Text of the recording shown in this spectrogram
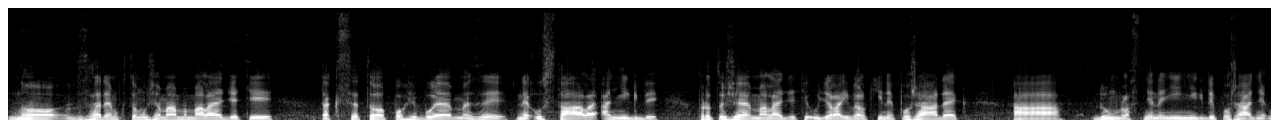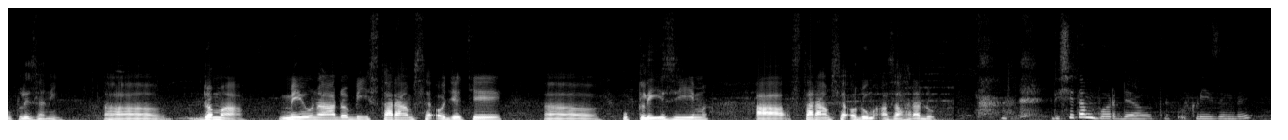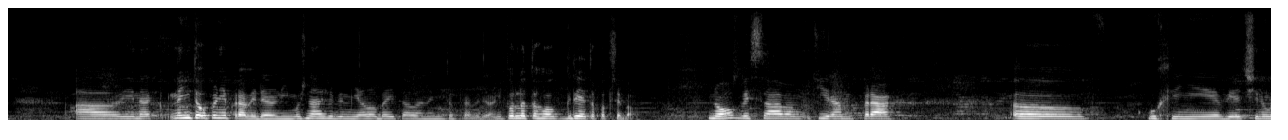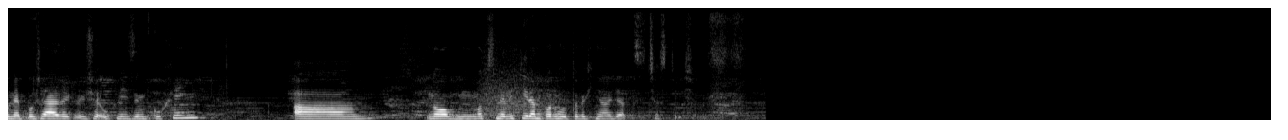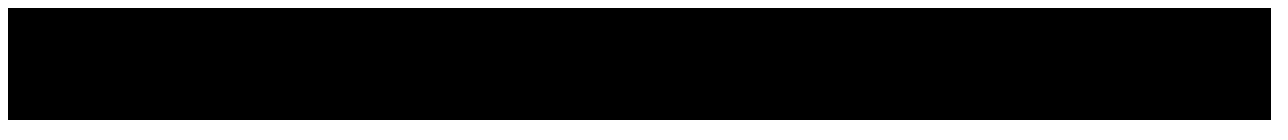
No, vzhledem k tomu, že mám malé děti, tak se to pohybuje mezi neustále a nikdy, protože malé děti udělají velký nepořádek a dům vlastně není nikdy pořádně uklizený. Doma myju nádobí, starám se o děti, uklízím a starám se o dům a zahradu. Když je tam bordel, tak uklízím, byt. A jinak není to úplně pravidelný. Možná, že by mělo být, ale není to pravidelný. Podle toho, kdy je to potřeba. No, vysávám, utírám prach. Uh, v kuchyni je většinou nepořádek, takže uklízím kuchyň. A no, moc nevytírám podlahu, to bych měla dělat asi častěji.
